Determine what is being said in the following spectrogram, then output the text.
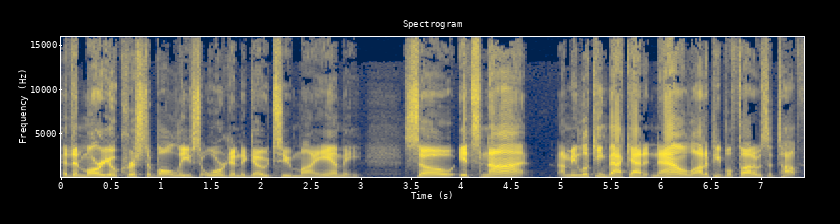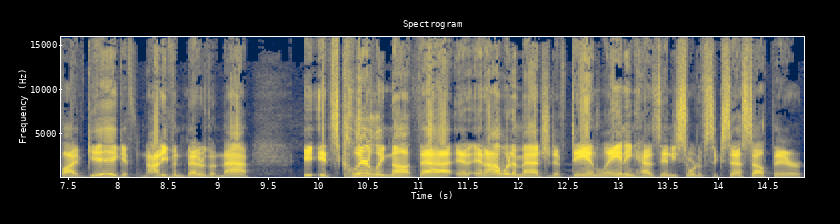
and then mario cristobal leaves oregon to go to miami so it's not I mean, looking back at it now, a lot of people thought it was a top five gig, if not even better than that it's clearly not that. And, and I would imagine if Dan Lanning has any sort of success out there,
